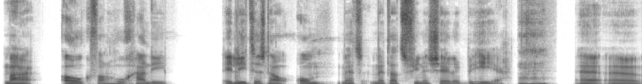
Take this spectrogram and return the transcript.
Maar ook van hoe gaan die elites nou om met, met dat financiële beheer. Hè, eh,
